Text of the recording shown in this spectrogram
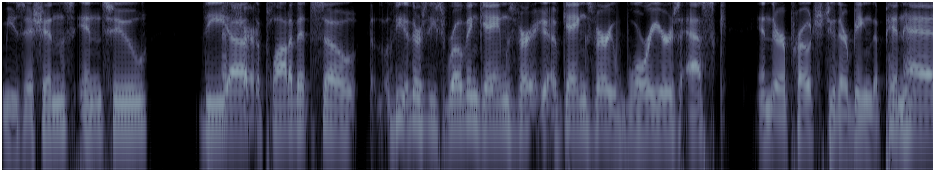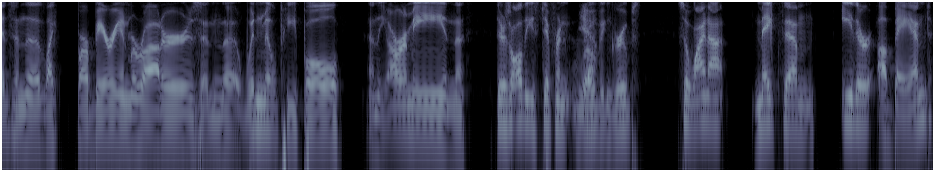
musicians into the uh, the plot of it. So the, there's these roving games, very uh, gangs, very warriors esque in their approach to there being the pinheads and the like barbarian marauders and the windmill people and the army and the there's all these different Yeah. roving groups. So why not make them either a band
